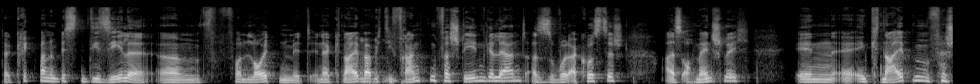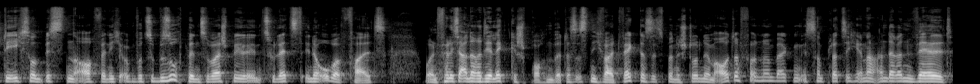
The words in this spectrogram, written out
da kriegt man ein bisschen die Seele ähm, von Leuten mit. In der Kneipe mhm. habe ich die Franken verstehen gelernt, also sowohl akustisch als auch menschlich. In, äh, in Kneipen verstehe ich so ein bisschen auch, wenn ich irgendwo zu Besuch bin, zum Beispiel in, zuletzt in der Oberpfalz, wo ein völlig anderer Dialekt gesprochen wird. Das ist nicht weit weg, das ist mal eine Stunde im Auto von Nürnberg und ist dann plötzlich in einer anderen Welt,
